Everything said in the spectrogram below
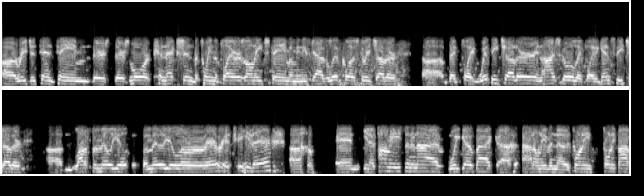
uh, Region 10 team, there's there's more connection between the players on each team. I mean, these guys live close to each other. Uh, they played with each other in high school. They played against each other. Uh, a lot of familial familiarity there. Uh, and you know, Tommy Eason and I, we go back. Uh, I don't even know 20, 25,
